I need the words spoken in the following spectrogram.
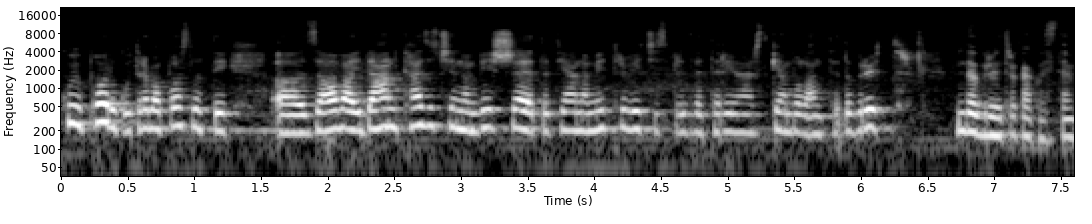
koju poruku treba poslati eh, za ovaj dan, kazat će nam više Tatjana Mitrović ispred veterinarske ambulante. Dobro jutro. Dobro jutro, kako ste? Eh,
